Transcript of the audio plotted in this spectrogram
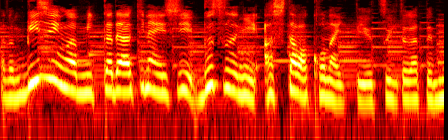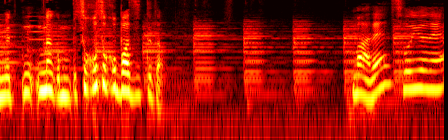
あの、美人は3日で飽きないし、ブスに明日は来ないっていうツイートがあって、め、なんかそこそこバズってた。まあね、そういうね、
